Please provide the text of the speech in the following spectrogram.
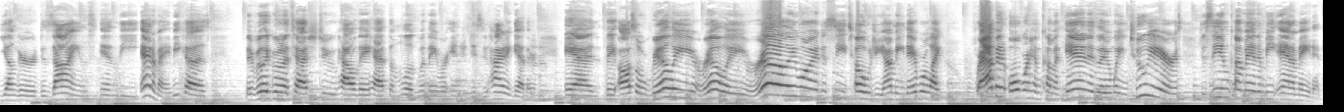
younger designs in the anime because they really grew attached to how they had them look when they were in Jujutsu High together. Mm-hmm. And they also really, really, really wanted to see Toji. I mean, they were like rabid over him coming in, and they've been waiting two years to see him come in and be animated.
